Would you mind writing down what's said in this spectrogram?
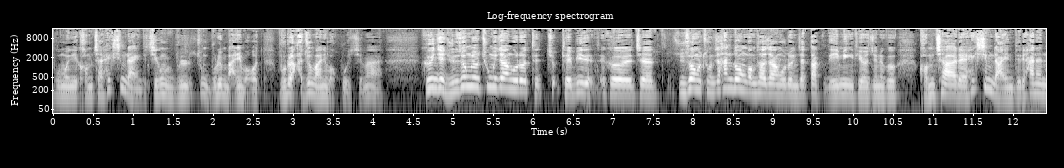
보면 이 검찰 핵심 라인인데 지금 물, 좀 물을 많이 먹었 물을 아주 많이 먹고 있지만 그 이제 윤석열 총장으로 대, 비 그제 윤석열 총장 한동훈 검사장으로 이제 딱 네이밍이 되어지는 그 검찰의 핵심 라인들이 하는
